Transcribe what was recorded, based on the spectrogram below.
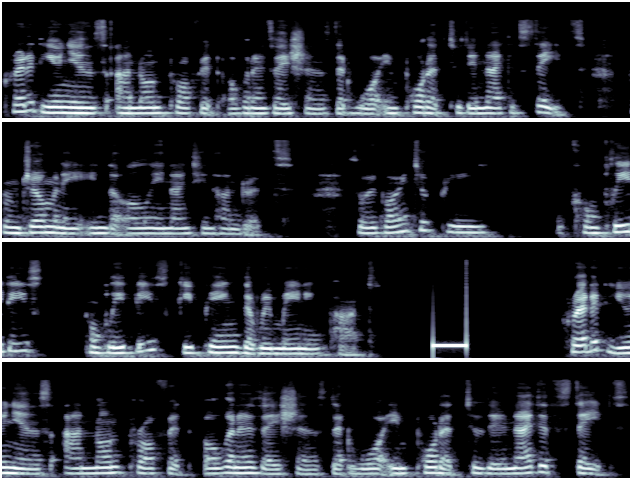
Credit unions are non-profit organizations that were imported to the United States from Germany in the early 1900s. So we're going to be completely, completely skipping the remaining part. Credit unions are non-profit organizations that were imported to the United States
